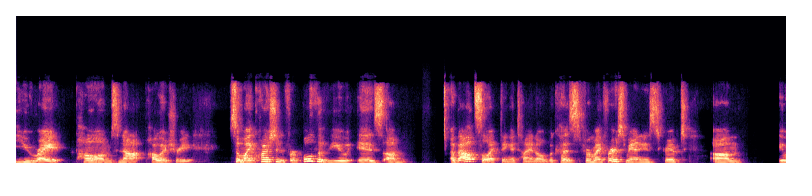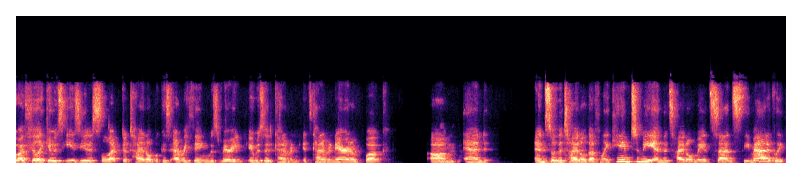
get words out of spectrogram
you write poems, not poetry. So my question for both of you is um, about selecting a title, because for my first manuscript, um, it, I feel like it was easy to select a title because everything was very. It was a kind of an. It's kind of a narrative book, um, mm-hmm. and and so the title definitely came to me, and the title made sense thematically.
